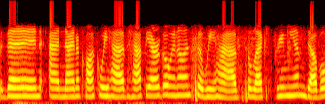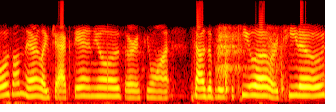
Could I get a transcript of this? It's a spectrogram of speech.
Uh, then at nine o'clock we have happy hour going on, so we have select premium doubles on there, like Jack Daniels, or if you want Sauza Blue Tequila or Tito's.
